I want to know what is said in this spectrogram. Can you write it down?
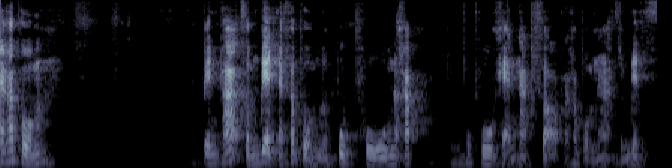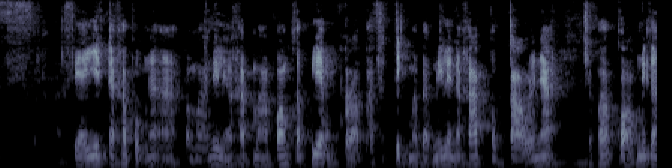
นะครับ ผม เป็นพระสมเด็จนะครับ ผมหลวงปู่ภูนะครับหลวงปู่ภูแขนหักศอกนะครับ ผมนะสมเด็จ เสียยิดนะครับผมนะอะประมาณนี้เลยครับ มาพร้อมกับเลี่ยมกรอบพลาสติกมาแบบนี้เลยนะครับเก่าๆเลยนะ เฉพาะกรอบนี่ก็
